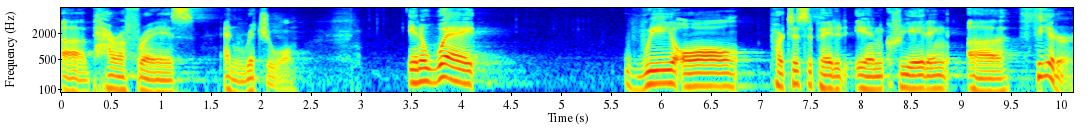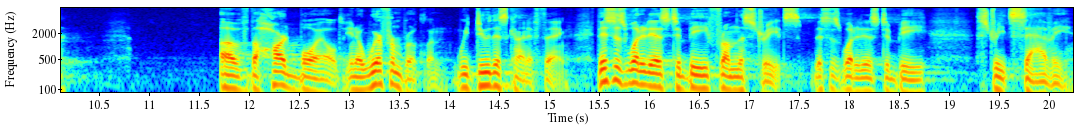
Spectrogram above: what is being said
uh, paraphrase, and ritual in a way, we all participated in creating a theater of the hard boiled. You know, we're from Brooklyn. We do this kind of thing. This is what it is to be from the streets. This is what it is to be street savvy,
